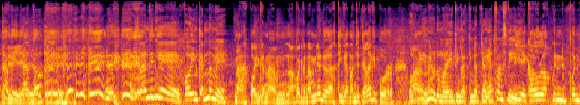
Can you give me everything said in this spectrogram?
Tapi jatuh. Selanjutnya, poin keenam ya. Nah, poin keenam. Nah, poin keenam ini adalah tingkat lanjutnya lagi, Pur. Oh, ini, ini udah mulai tingkat-tingkat yang advance nih. Iya, kalau lakuin di poin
